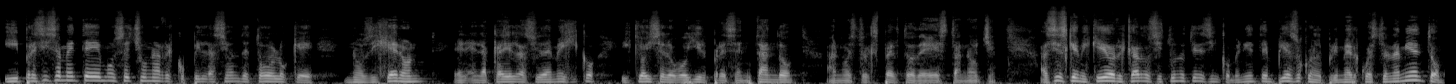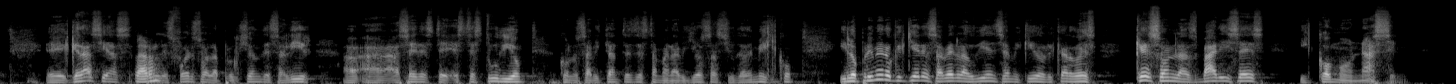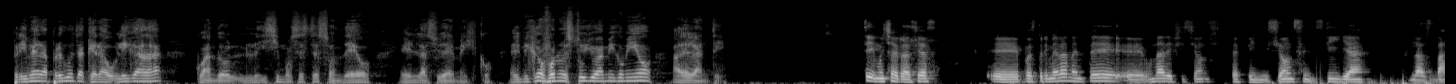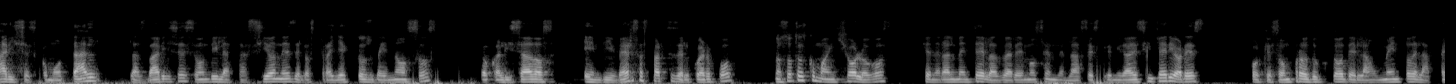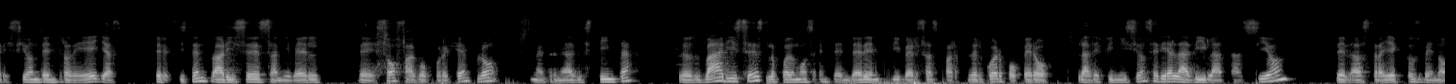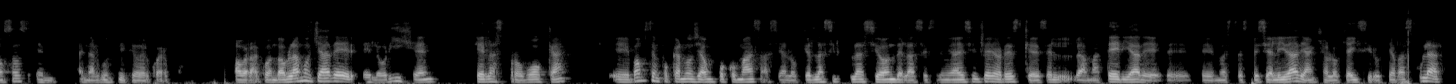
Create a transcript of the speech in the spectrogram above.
Y precisamente hemos hecho una recopilación de todo lo que nos dijeron en, la calle de la Ciudad de México y que hoy se lo voy a ir presentando a nuestro experto de esta noche. Así es que, mi querido Ricardo, si tú no tienes inconveniente, empiezo con el primer cuestionamiento. Eh, gracias por el esfuerzo a la producción de salir a, hacer este, este estudio con los habitantes de esta maravillosa Ciudad de México. Y lo primero que quiere saber la audiencia, mi querido Ricardo, es qué son las varices y cómo nacen. Primera pregunta que era obligada cuando hicimos este sondeo en la Ciudad de México. El micrófono es tuyo, amigo mío. Adelante. Sí, muchas gracias. Eh, pues primeramente, eh, una definición, definición sencilla, las varices como tal las varices son dilataciones de los trayectos venosos localizados en diversas partes del cuerpo. Nosotros como angiólogos generalmente las veremos en las extremidades inferiores porque son producto del aumento de la presión dentro de ellas. Pero existen varices a nivel de esófago, por ejemplo, una enfermedad distinta. Los varices lo podemos entender en diversas partes del cuerpo, pero la definición sería la dilatación de los trayectos venosos en, en algún sitio del cuerpo. Ahora, cuando hablamos ya del origen que las provoca, eh, vamos a enfocarnos ya un poco más hacia lo que es la circulación de las extremidades inferiores, que es la materia de, nuestra especialidad de angiología y cirugía vascular.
